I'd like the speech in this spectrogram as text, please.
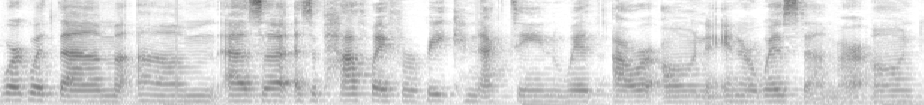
work with them um, as, a, as a pathway for reconnecting with our own inner wisdom, our own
